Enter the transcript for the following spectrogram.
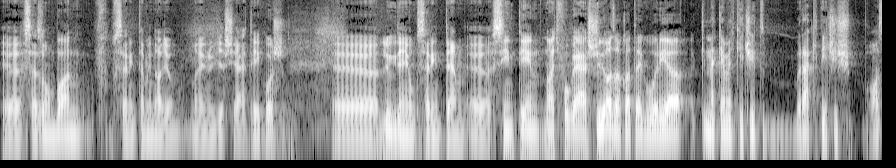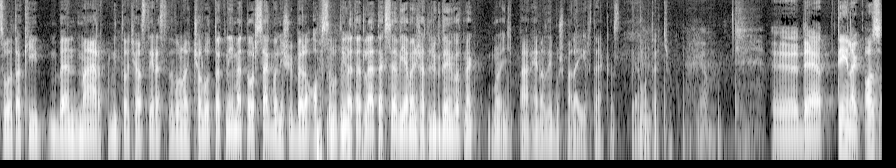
ö, szezonban. Szerintem egy nagyon, nagyon ügyes játékos. Jong szerintem ö, szintén nagy fogás. Ő az a kategória, nekem egy kicsit Rakitic is az volt, akiben már, mint hogyha azt érezted volna, hogy csalódtak Németországban, és ő bele abszolút uh-huh. életet lehetek Szeviában, és hát Luke meg egy pár helyen azért most már leírták, azt elmondhatjuk. Igen. De tényleg az,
